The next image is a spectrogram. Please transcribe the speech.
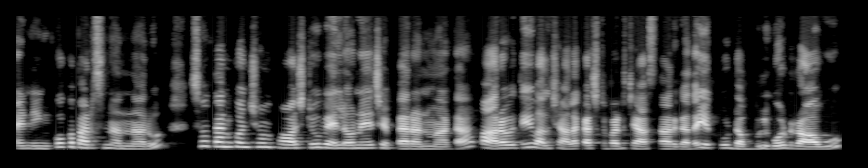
అండ్ ఇంకొక పర్సన్ అన్నారు. సో, తను కొంచెం పాజిటివ్ వేలోనే చెప్పారనమాట. "పార్వతి వాళ్ళు చాలా కష్టపడి చేస్తారు కదా ఎక్కువ డబ్బులు కూడా రావు.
